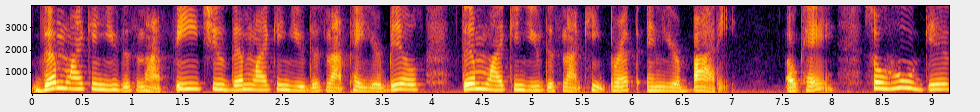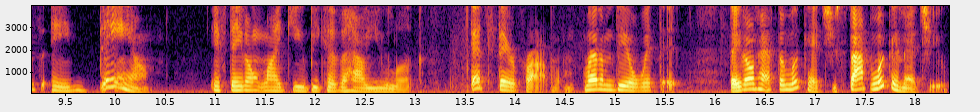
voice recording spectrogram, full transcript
Them liking you does not feed you. Them liking you does not pay your bills. Them liking you does not keep breath in your body. Okay? So who gives a damn if they don't like you because of how you look? That's their problem. Let them deal with it. They don't have to look at you. Stop looking at you.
